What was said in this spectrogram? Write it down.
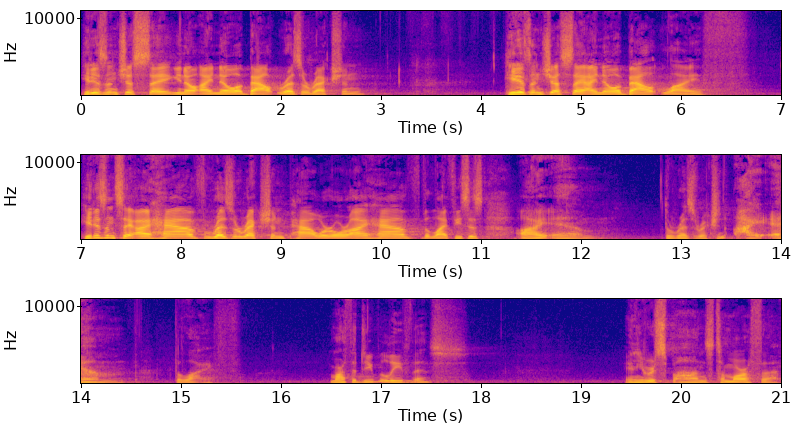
He doesn't just say, you know, I know about resurrection. He doesn't just say, I know about life. He doesn't say, I have resurrection power or I have the life. He says, I am the resurrection. I am the life. Martha, do you believe this? And he responds to Martha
